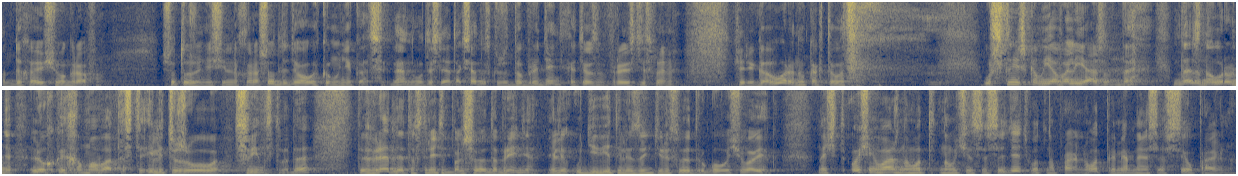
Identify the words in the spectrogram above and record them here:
отдыхающего графа что тоже не сильно хорошо для деловой коммуникации. Да? Ну вот если я так сяду и скажу «добрый день, хотелось бы провести с вами переговоры», ну как-то вот уж слишком я вальяжен, да? Даже на уровне легкой хамоватости или тяжелого свинства. Да? То есть вряд ли это встретит большое одобрение или удивит или заинтересует другого человека. Значит, очень важно вот научиться сидеть вот на правильно. Вот примерно я себя сел правильно.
